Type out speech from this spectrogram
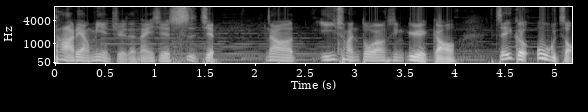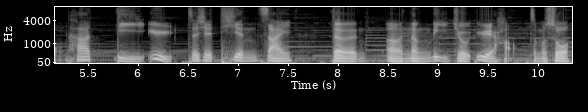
大量灭绝的那一些事件，那遗传多样性越高，这个物种它抵御这些天灾的呃能力就越好。怎么说？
